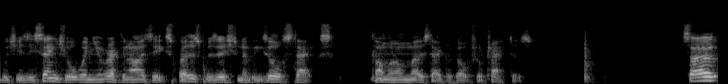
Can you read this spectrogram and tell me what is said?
which is essential when you recognize the exposed position of exhaust stacks common on most agricultural tractors. So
